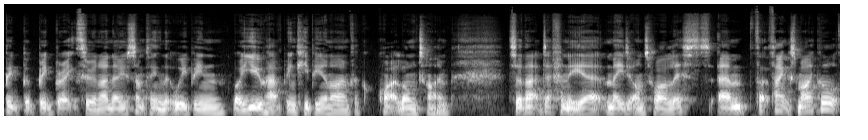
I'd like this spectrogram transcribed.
big, big breakthrough. And I know something that we've been, well, you have been keeping an eye on for quite a long time. So that definitely uh, made it onto our list. Um, th- thanks, Michael.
